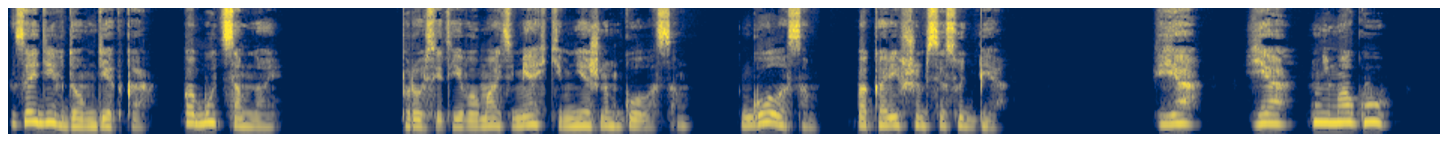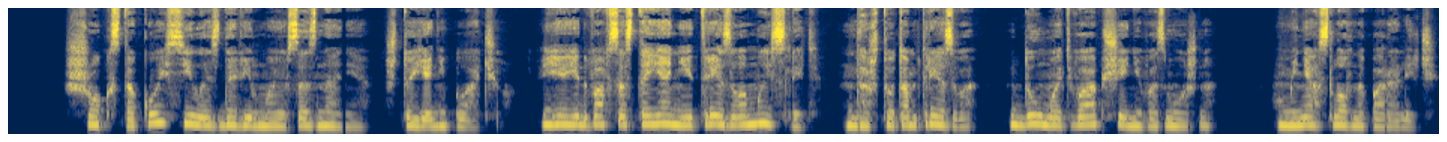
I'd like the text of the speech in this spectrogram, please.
«Зайди в дом, детка, побудь со мной», — просит его мать мягким нежным голосом, голосом, покорившимся судьбе. «Я... я не могу!» Шок с такой силой сдавил мое сознание, что я не плачу. Я едва в состоянии трезво мыслить. Да что там трезво? Думать вообще невозможно. У меня словно паралич.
